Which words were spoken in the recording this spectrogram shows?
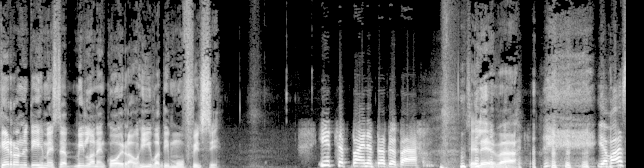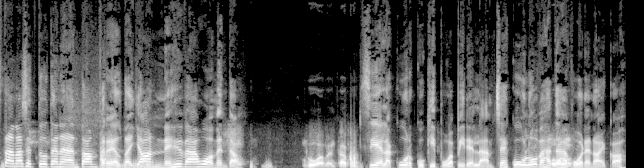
kerro nyt ihmeessä, millainen koira on hiivatin muffinssi? Itsepäinen pököpää. Selvä. Ja vastaan asettuu tänään Tampereelta Janne. Hyvää huomenta. Huomenta. Siellä kurkkukipua pidellään. Se kuuluu vähän tähän Oh. vuoden aikaa.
